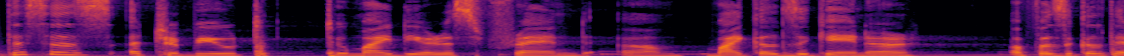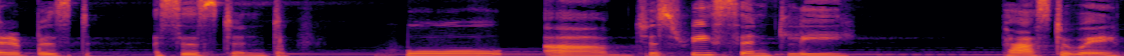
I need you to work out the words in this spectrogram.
this is a tribute to my dearest friend, um, Michael Ziganer, a physical therapist assistant who uh, just recently passed away.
